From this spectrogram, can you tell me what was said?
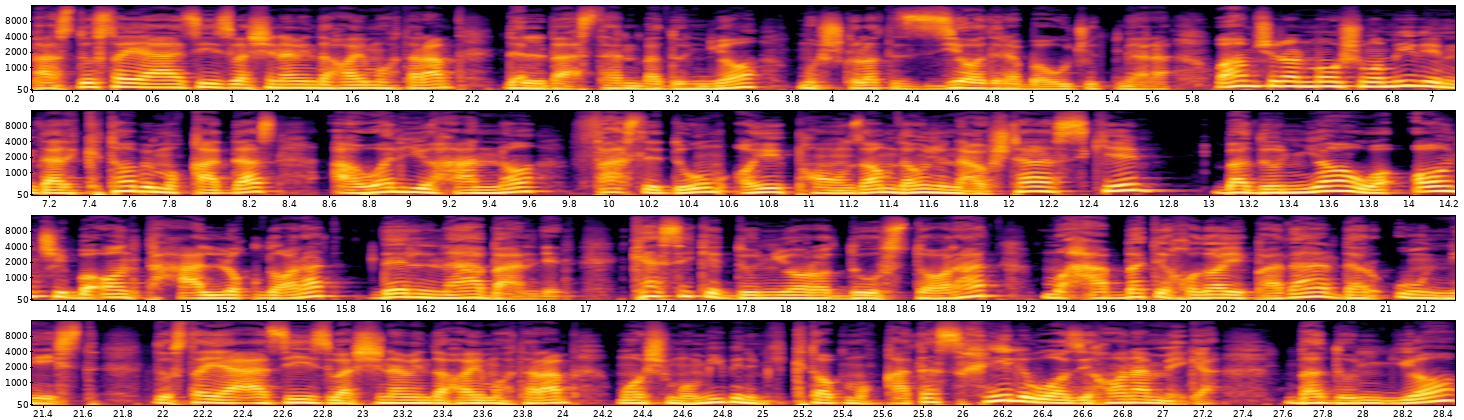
پس دوستای عزیز و شنونده های محترم دل بستن به دنیا مشکلات زیادی را به وجود میاره. و همچنان ما شما می‌بینیم در کتاب مقدس اول یوحنا فصل دوم آیه 15 در اونجا نوشته است که به دنیا و آنچه به آن تعلق دارد دل نبندید. کسی که دنیا را دوست دارد محبت خدای پدر در اون نیست. دوستای عزیز و شنونده های محترم ما شما می‌بینیم که کتاب مقدس خیلی واضحانه میگه. به دنیا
